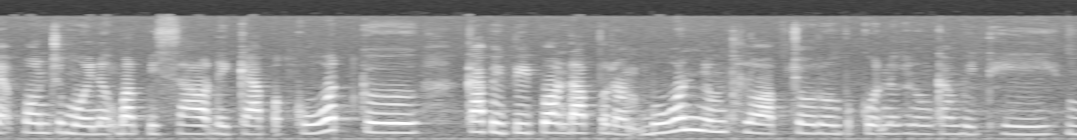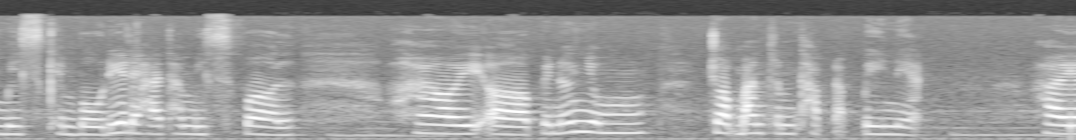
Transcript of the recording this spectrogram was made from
ពាក់ព័ន្ធជាមួយនឹងបទពិសោធន៍នៃការប្រកួត គឺកាលពី2019ខ្ញុំធ្លាប់ចូលរួមប្រកួតនៅក្នុងកម្មវិធី Miss Cambodia ដែលហៅថា Miss World ហើយពេលហ្នឹងខ្ញុំជាប់បានត្រឹម top 12នាក់ហើយ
